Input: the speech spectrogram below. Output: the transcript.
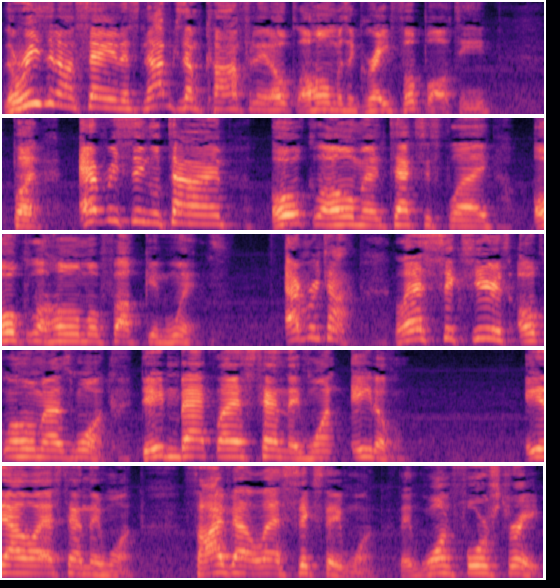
The reason I'm saying this not because I'm confident Oklahoma is a great football team, but every single time Oklahoma and Texas play, Oklahoma fucking wins. Every time. last six years, Oklahoma has won. Dating back last 10, they've won eight of them. Eight out of last 10, they won. Five out of last six, they've won. They've won four straight.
